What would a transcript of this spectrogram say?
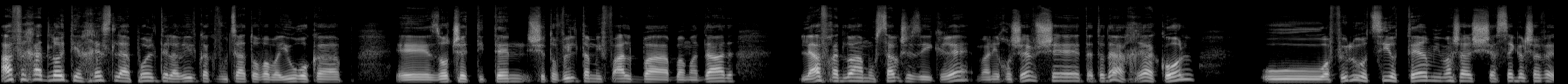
אף אחד לא התייחס להפועל תל אביב כקבוצה הטובה ביורו-קאפ, אה, זאת שתיתן, שתוביל את המפעל במדד. לאף אחד לא היה מושג שזה יקרה, ואני חושב שאתה יודע, אחרי הכל, הוא אפילו הוציא יותר ממה שהסגל שווה.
